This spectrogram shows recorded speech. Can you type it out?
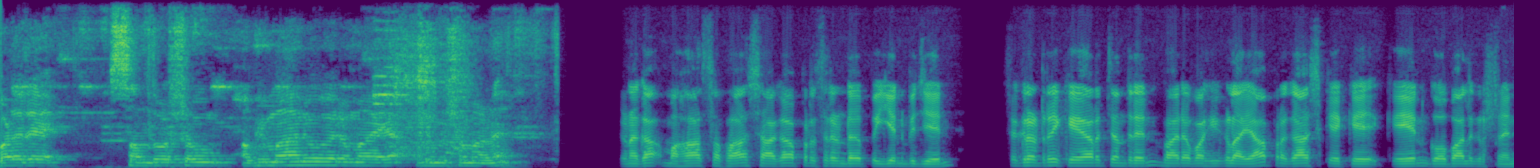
വളരെ സന്തോഷവും അഭിമാനകരമായ നിമിഷമാണ്. ഗണക മഹാസഭ ശാഖാ പ്രസിഡന്റ് പി എൻ വിജയൻ സെക്രട്ടറി കെ ആർ ചന്ദ്രൻ ഭാരവാഹികളായ പ്രകാശ് കെ കെ കെ എൻ ഗോപാലകൃഷ്ണൻ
